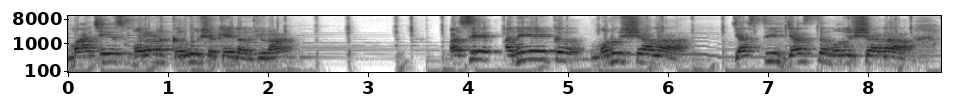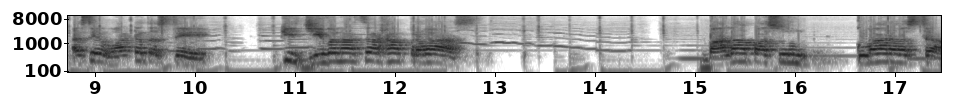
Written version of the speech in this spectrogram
माझे स्मरण करू शकेल अर्जुना. असे अनेक मनुष्याला जास्तीत जास्त मनुष्याला असे वाटत असते की जीवनाचा हा प्रवास बालापासून कुमार अवस्था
